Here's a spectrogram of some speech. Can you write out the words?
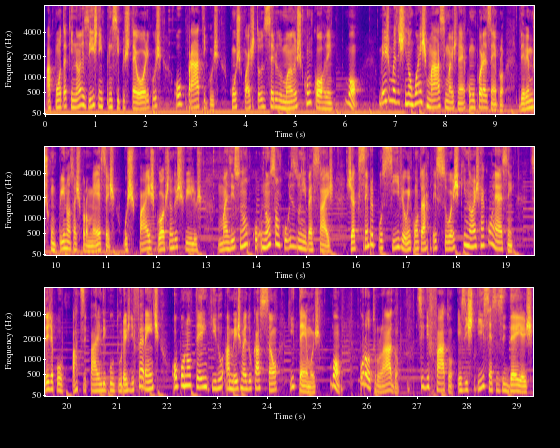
aponta que não existem princípios teóricos ou práticos com os quais todos os seres humanos concordem. Bom, Mesmo existindo algumas máximas, né, como por exemplo, devemos cumprir nossas promessas, os pais gostam dos filhos, mas isso não, não são coisas universais, já que sempre é possível encontrar pessoas que nós reconhecem, seja por participarem de culturas diferentes ou por não terem tido a mesma educação que temos. Bom, por outro lado, se de fato existissem essas ideias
